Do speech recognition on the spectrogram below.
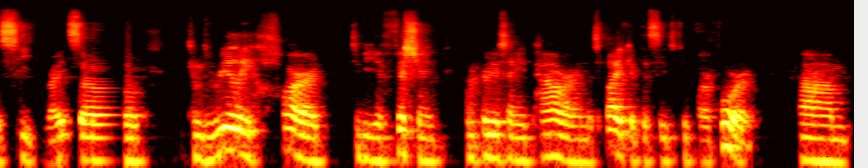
the seat right so it becomes really hard to be efficient and produce any power in this bike if the seat's too far forward um,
